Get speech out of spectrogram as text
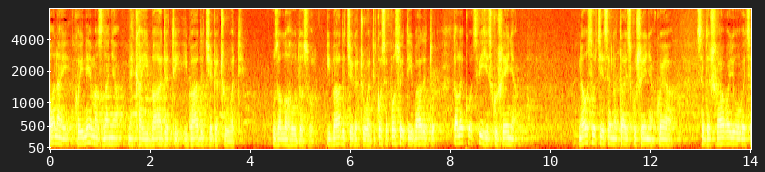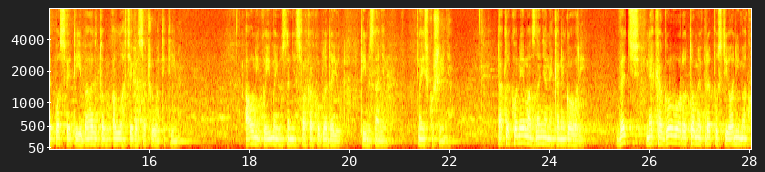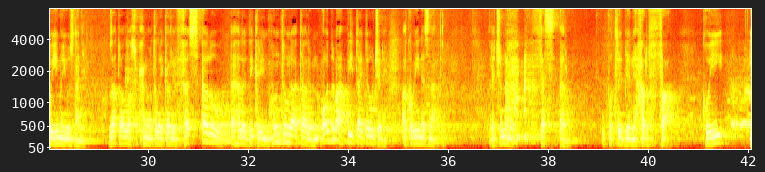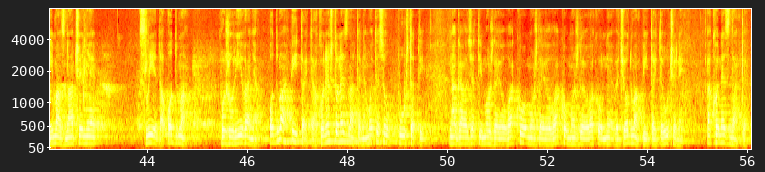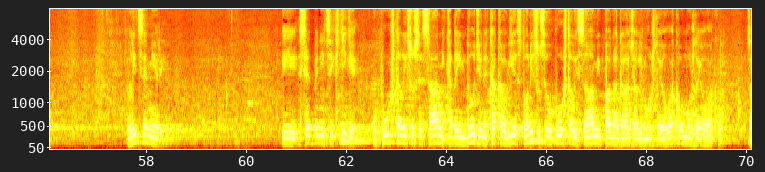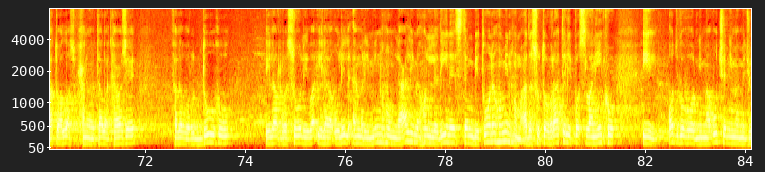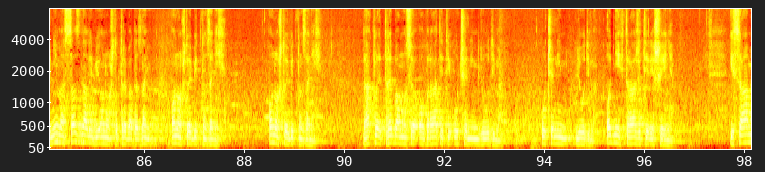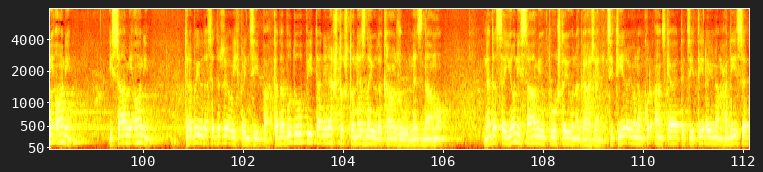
Onaj koji nema znanja neka ibadeti ibadet će ga čuvati uz Allahovu dozvolu. Ibadet će ga čuvati. Ko se posveti ibadetu daleko od svih iskušenja ne osvrće se na ta iskušenja koja se dešavaju, već se posveti ibadetom, Allah će ga sačuvati time. A oni koji imaju znanje svakako gledaju tim znanjem na iskušenja. Dakle, ko nema znanja, neka ne govori. Već neka govor o tome prepusti onima koji imaju znanje. Zato Allah subhanahu wa ta'ala kaže Fes'alu ehle zikrin kuntum la ta'lamun. Odmah pitajte učeni ako vi ne znate. Rečeno je fes'alu. upotrebljen je harf fa koji ima značenje slijeda, odmah, požurivanja. Odmah pitajte. Ako nešto ne znate, nemojte se upuštati, nagađati, možda je ovako, možda je ovako, možda je ovako. Ne, već odmah pitajte učeni. Ako ne znate, lice mjeri i sjedbenici knjige upuštali su se sami kada im dođe nekakav vijest, oni su se upuštali sami pa nagađali možda je ovako, možda je ovako. Zato Allah subhanahu wa ta'ala kaže فَلَوْ رُدُّوهُ إِلَى الرَّسُولِ وَإِلَى أُولِي الْأَمْرِ مِنْهُمْ لَعَلِمَهُ الَّذِينَ اسْتَنْبِتُونَهُ مِنْهُمْ A da su to vratili poslaniku i odgovornima, učenima među njima saznali bi ono što treba da znaju, ono što je bitno za njih. Ono što je bitno za njih. Dakle, trebamo se obratiti učenim ljudima. Učenim ljudima. Od njih tražiti rješenje. I sami oni i sami oni trebaju da se drže ovih principa. Kada budu upitani nešto što ne znaju da kažu ne znamo, ne da se i oni sami upuštaju na gađanje. Citiraju nam kuranske ajete, citiraju nam hadise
